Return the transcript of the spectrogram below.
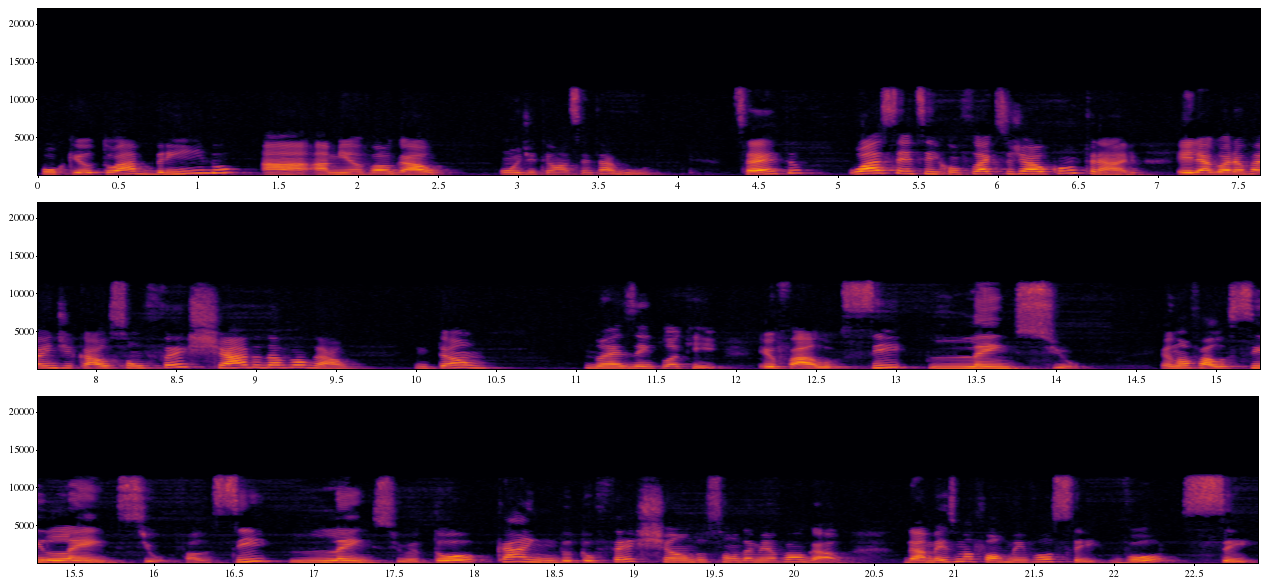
porque eu estou abrindo a, a minha vogal onde tem um acento agudo, certo? O acento circunflexo já é o contrário, ele agora vai indicar o som fechado da vogal. Então, no exemplo aqui, eu falo silêncio. Eu não falo silêncio, eu falo silêncio. Eu estou caindo, eu estou fechando o som da minha vogal. Da mesma forma em você, você,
